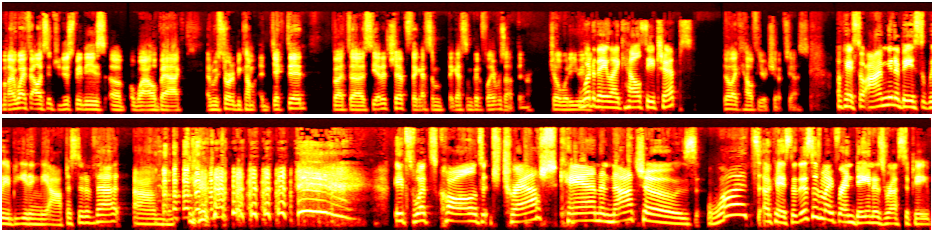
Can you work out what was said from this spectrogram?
My wife Alex introduced me to these a, a while back, and we've sort of become addicted. But uh, Siete chips, they got some they got some good flavors out there. Jill, what are you? What are they like? Healthy chips? They're like healthier chips, yes. Okay, so I'm going to basically be eating the opposite of that. Um, it's what's called trash can nachos. What? Okay, so this is my friend Dana's recipe.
